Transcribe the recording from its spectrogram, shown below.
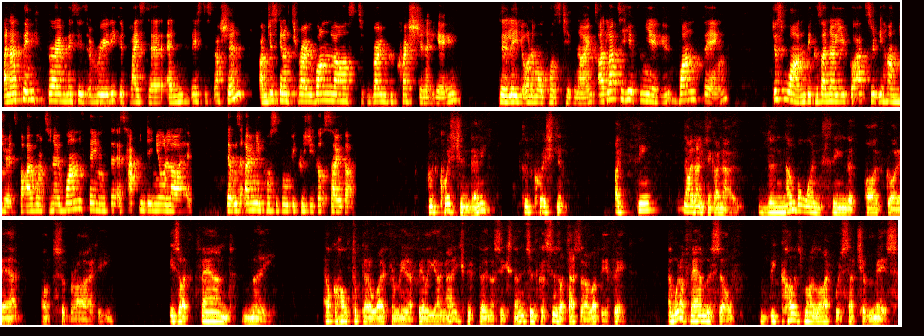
And I think, Graham, this is a really good place to end this discussion. I'm just going to throw one last rogue question at you to leave it on a more positive note. I'd like to hear from you one thing, just one, because I know you've got absolutely hundreds, but I want to know one thing that has happened in your life that was only possible because you got sober. Good question, Danny. Good question. I think, no, I don't think I know the number one thing that I've got out of sobriety is I found me. Alcohol took that away from me at a fairly young age, 15 or 16, because as soon as I touched it, I loved the effect. And when I found myself, because my life was such a mess,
